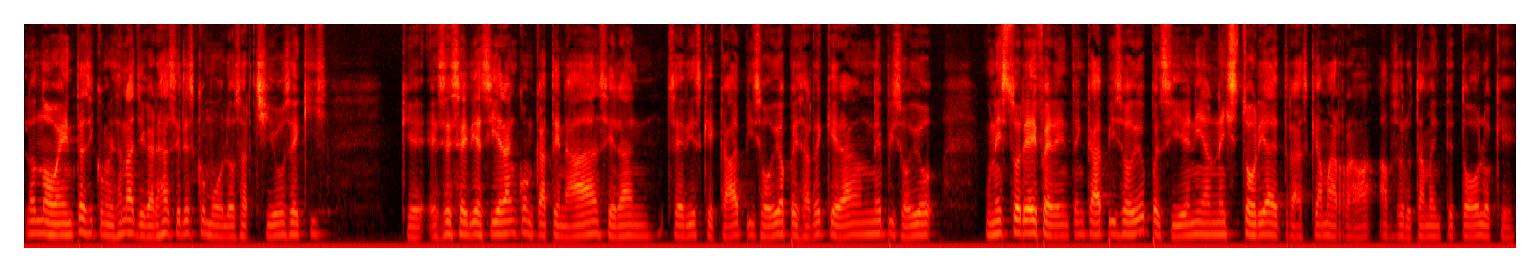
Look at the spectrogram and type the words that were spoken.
los noventas y comienzan a llegar esas series como los archivos X, que esas series sí eran concatenadas, eran series que cada episodio, a pesar de que era un episodio, una historia diferente en cada episodio, pues sí venía una historia detrás que amarraba absolutamente todo lo que,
